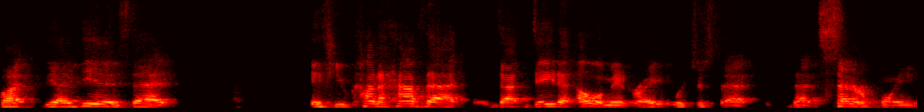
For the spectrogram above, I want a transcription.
but the idea is that if you kind of have that that data element, right, which is that that center point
